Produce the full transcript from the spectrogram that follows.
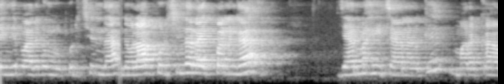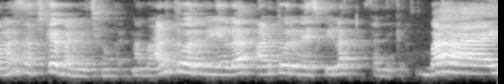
செஞ்சு பார்த்துட்டு உங்களுக்கு பிடிச்சிருந்தா இந்த விளாக் பிடிச்சிருந்தா லைக் பண்ணுங்கள் ஜெர்மஹி சேனலுக்கு மறக்காமல் சப்ஸ்கிரைப் பண்ணி வச்சுக்கோங்க. நம்ம அடுத்த ஒரு வீடியோவில் அடுத்த ஒரு ரெசிபியில் சந்திக்கலாம். பாய்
